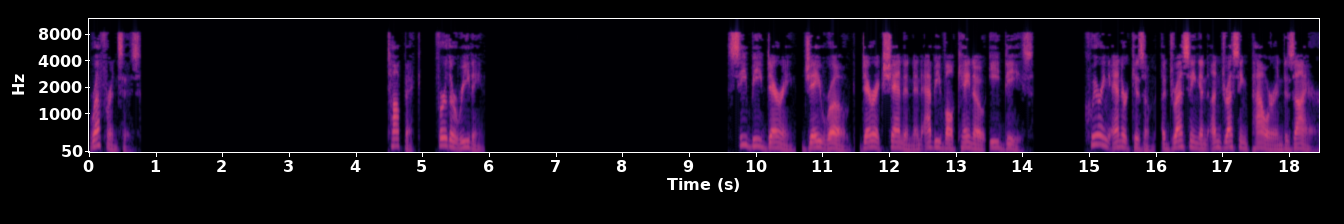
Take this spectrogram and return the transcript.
References. Further reading C. B. Daring, J. Rogue, Derek Shannon and Abby Volcano eds. Queering Anarchism, Addressing and Undressing Power and Desire.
